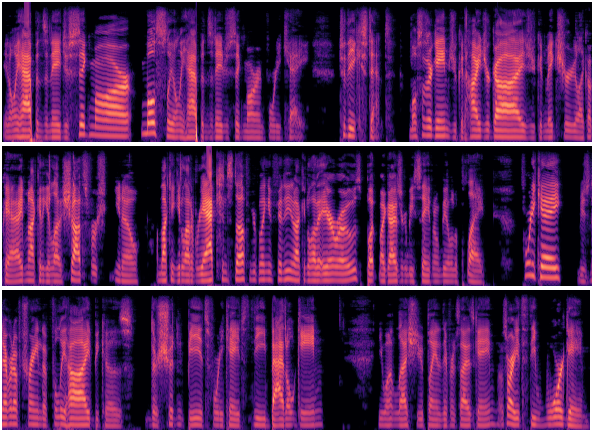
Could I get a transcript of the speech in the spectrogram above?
It only happens in Age of Sigmar. Mostly only happens in Age of Sigmar and 40k, to the extent. Most other games, you can hide your guys. You can make sure you're like, okay, I'm not going to get a lot of shots for, you know, I'm not going to get a lot of reaction stuff if you're playing Infinity. I'm not going to get a lot of arrows, but my guys are going to be safe and I'll be able to play. 40k, there's never enough train to fully hide because there shouldn't be. It's 40k. It's the battle game. You want less, you play in a different size game. I'm sorry, it's the war game.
